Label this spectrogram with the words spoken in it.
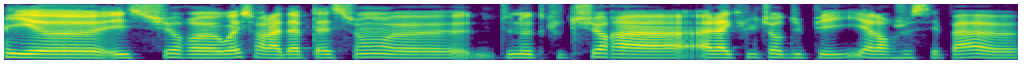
et, euh, et sur ouais sur l'adaptation de notre culture à, à, la culture du pays. Alors je sais pas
